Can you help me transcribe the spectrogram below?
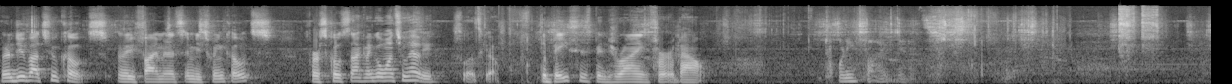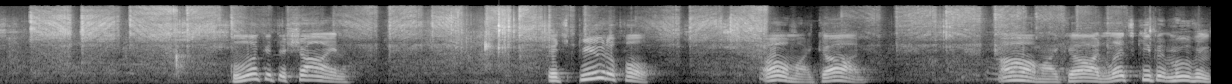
We're gonna do about two coats, maybe five minutes in between coats. First coat's not gonna go on too heavy, so let's go. The base has been drying for about 25 minutes. Look at the shine. It's beautiful. Oh my God. Oh my God. Let's keep it moving.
